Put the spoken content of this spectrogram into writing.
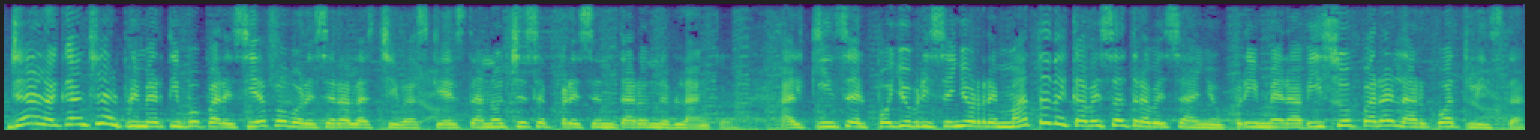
Ya en la cancha el primer tiempo parecía favorecer a las Chivas, que esta noche se presentaron de blanco. Al 15 el pollo briseño remata de cabeza a travesaño, primer aviso para el arco atlista.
